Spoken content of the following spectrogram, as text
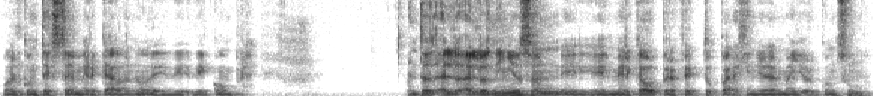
o al contexto de mercado, ¿no? de compra. Entonces, a, los niños son el, mercado perfecto para generar mayor consumo.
